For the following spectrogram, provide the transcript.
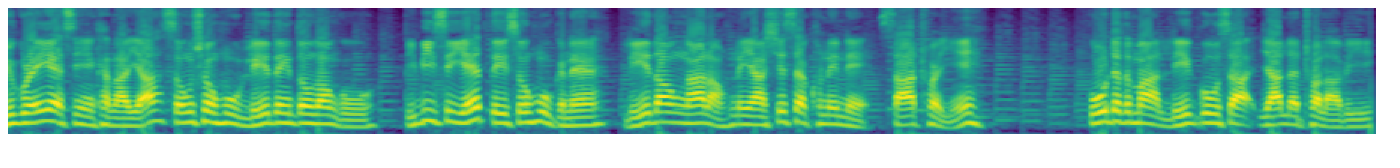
ယူကရိန်းရဲ့စီရင်ခံစာအရဆုံးရှုံးမှု၄သိန်း3000ကို BBC ရဲ့သေဆုံးမှုကဏ္ဍ45288နဲ့စားထွက်ရင်9.49စရလဒ်ထွက်လာပြီး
